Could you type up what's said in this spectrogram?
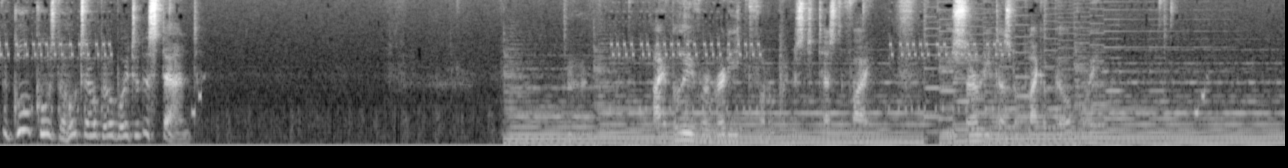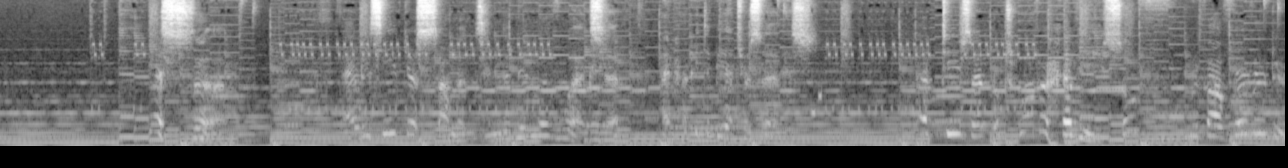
The court calls the hotel bellboy to the stand. I believe we're ready for the witness to testify. He certainly does look like a bellboy. Yes, sir. I received your summons in the middle of work, sir. I'm happy to be at your service. That tea set looks rather heavy, so without further ado,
